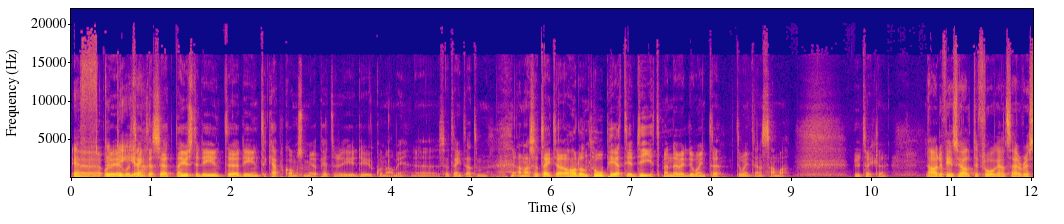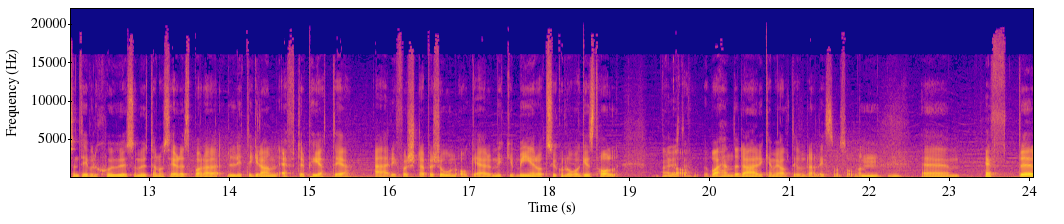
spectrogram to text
Efter Eh, och det, det... Och tänkte jag säga att nej just det, det är ju inte, det är inte Capcom som gör Peter, det är, det är ju Konami. Eh, så jag tänkte att de, annars så tänkte jag, har de tog PT dit, men det, var inte, det var inte ens samma utvecklare. Ja, det finns ju alltid frågan så här, Resident Evil 7 som utannonserades bara lite grann efter PT är i första person och är mycket mer åt psykologiskt håll. Ja, Ja, vad händer där kan vi alltid undra liksom så. Men, Mm, mm. ehm, efter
